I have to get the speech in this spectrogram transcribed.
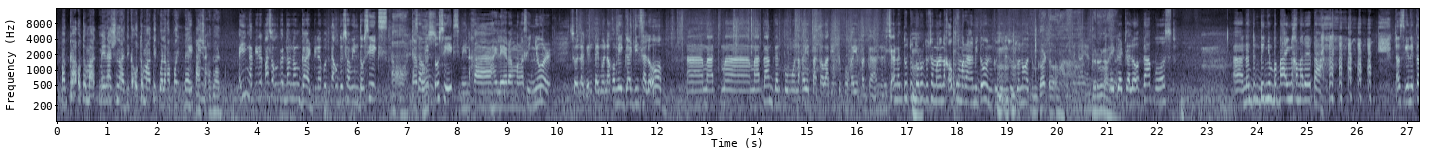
Pagka automatic, may national ID ka, automatic, walang appointment, Eh, pasok pina- agad. Ayun nga, pinapasok ko daw ng guard. Pinapunta ko doon sa window 6. Oo, Sa tapos? window 6, may nakahilerang mga senior. So, nag-intay muna ako. May guard din sa loob. Ah, ma, ma, madam, dan po muna kayo. Tatawagin ko po kayo pagka ano. Siya ang nagtututuro doon sa mga nakaupo marami doon kung sino susunod. Yung guard, oo nga. Ganun nga May guard sa loob. Tapos, ah, nandun din yung babaeng nakamaleta. Tapos ganito,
